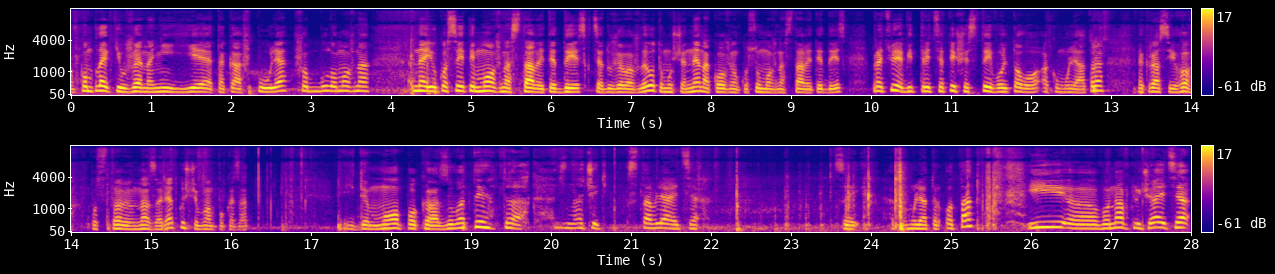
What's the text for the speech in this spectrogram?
В комплекті вже на ній є така шпуля, щоб було можна нею косити. Можна ставити диск, це дуже важливо, тому що не на кожну косу можна ставити диск. Працює від 36 вольтового акумулятора. Якраз його поставив на зарядку, щоб вам показати. Йдемо показувати. Так, значить, вставляється цей акумулятор отак, і е, вона включається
